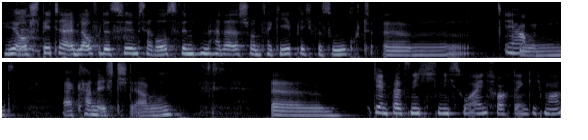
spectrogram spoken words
wie wir auch später im Laufe des Films herausfinden, hat er es schon vergeblich versucht. Ähm, ja. Und er kann echt sterben. Ähm, Jedenfalls nicht, nicht so einfach, denke ich mal.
